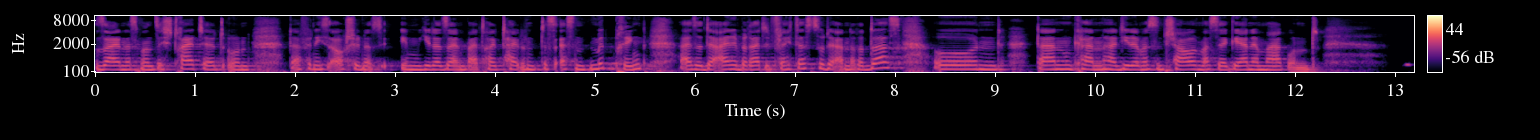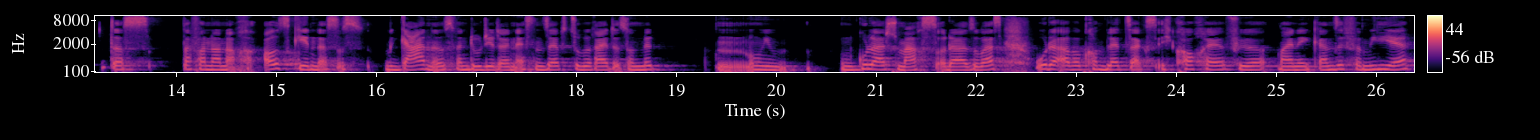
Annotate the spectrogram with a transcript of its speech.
sein, dass man sich streitet. Und da finde ich es auch schön, dass eben jeder seinen Beitrag teilt und das Essen mitbringt. Also der eine bereitet vielleicht das zu, der andere das. Und dann kann halt jeder ein bisschen schauen, was er gerne mag und das davon dann auch ausgehen, dass es vegan ist, wenn du dir dein Essen selbst zubereitest und mit mm, irgendwie ein Gulasch machst oder sowas. Oder aber komplett sagst, ich koche für meine ganze Familie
